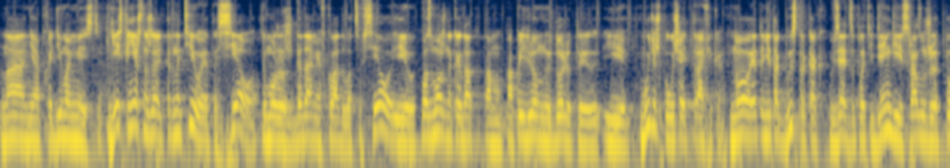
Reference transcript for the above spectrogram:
на необходимом месте. Есть, конечно же, альтернатива, это SEO. Ты можешь годами вкладываться в SEO, и, возможно, когда-то там определенную долю ты и будешь получать трафика, но это не так быстро, как взять, заплатить деньги и сразу же получить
